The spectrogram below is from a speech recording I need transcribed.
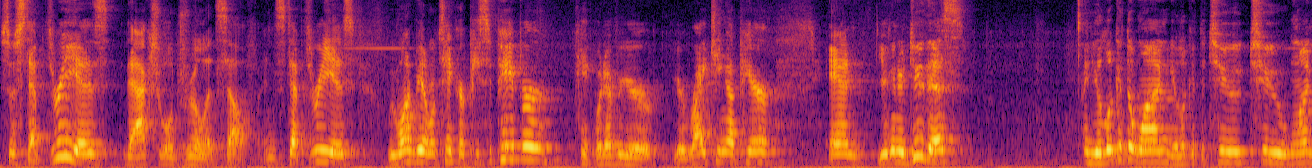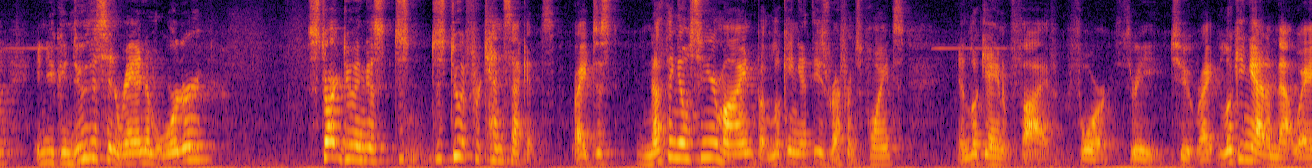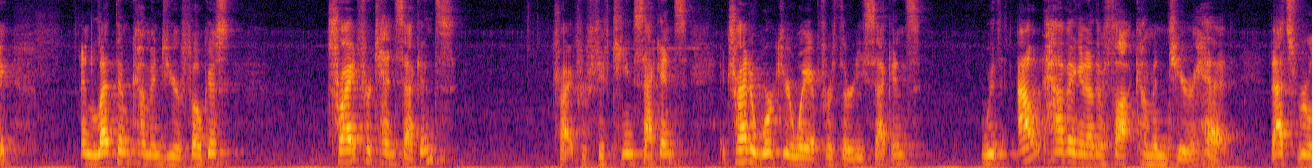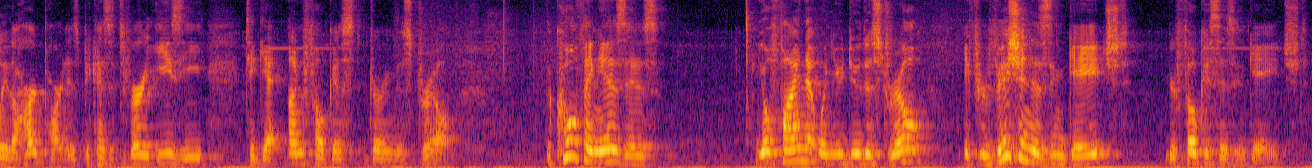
So step three is the actual drill itself. And step three is we want to be able to take our piece of paper, take whatever you're, you're writing up here, and you're going to do this and you look at the one, you look at the two, two, one, and you can do this in random order start doing this, just, just do it for 10 seconds, right? Just nothing else in your mind but looking at these reference points and looking at them five, four, three, two, right? Looking at them that way and let them come into your focus. Try it for 10 seconds, try it for 15 seconds, and try to work your way up for 30 seconds without having another thought come into your head. That's really the hard part is because it's very easy to get unfocused during this drill. The cool thing is, is you'll find that when you do this drill, if your vision is engaged, your focus is engaged.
